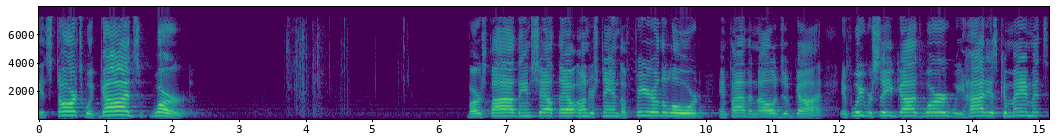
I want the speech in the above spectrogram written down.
It starts with God's Word. Verse 5 Then shalt thou understand the fear of the Lord and find the knowledge of God. If we receive God's word, we hide his commandments,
